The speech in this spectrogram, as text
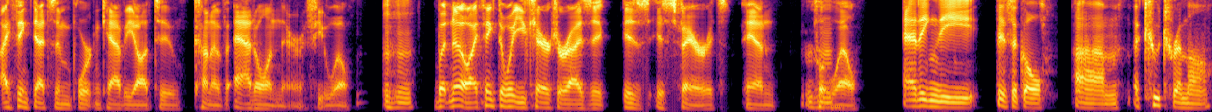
I think that's an important caveat to kind of add on there, if you will. Mm-hmm. But no, I think the way you characterize it is is fair. It's and mm-hmm. put well. Adding the physical um, accoutrement,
